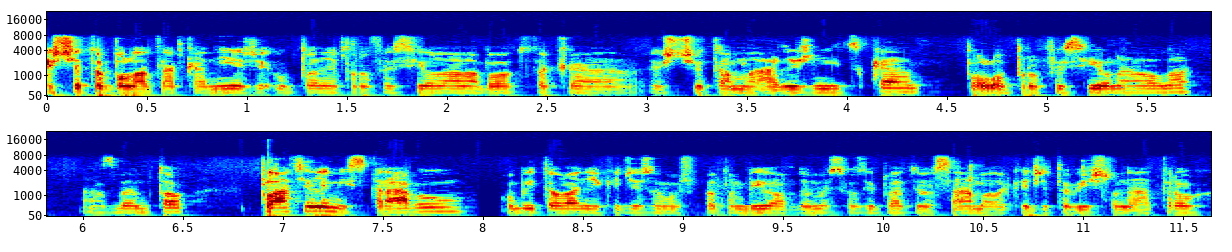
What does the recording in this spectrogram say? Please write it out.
ešte to bola taká nie, že úplne profesionálna, bola to taká ešte tam mládežnícka, poloprofesionálna, nazvem to. Platili mi stravu, ubytovanie, keďže som už potom býval v dome, som si platil sám, ale keďže to vyšlo na troch,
